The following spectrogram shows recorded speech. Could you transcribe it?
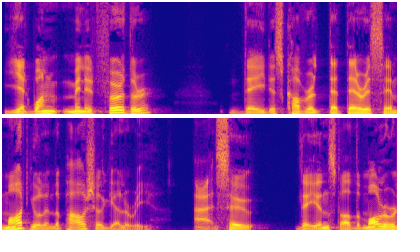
yet one minute further, they discovered that there is a module in the PowerShell gallery. Uh, so they installed the model,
